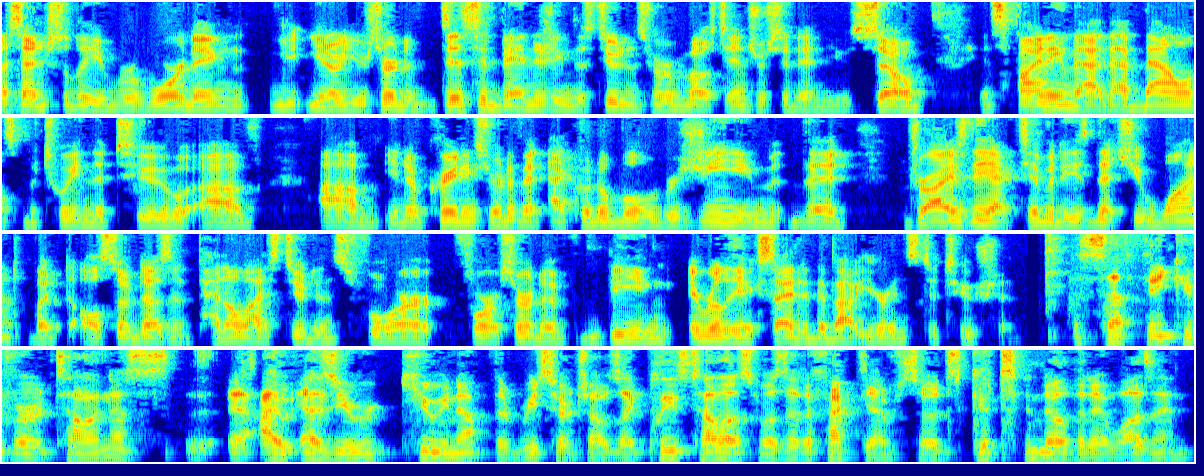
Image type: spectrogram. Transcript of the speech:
essentially rewarding you, you, know you're sort of disadvantaging the students who are most interested in you. So it's finding that that balance between the two of um, you know, creating sort of an equitable regime that drives the activities that you want, but also doesn't penalize students for for sort of being really excited about your institution. Seth, thank you for telling us. I, as you were queuing up the research, I was like, "Please tell us, was it effective?" So it's good to know that it wasn't.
